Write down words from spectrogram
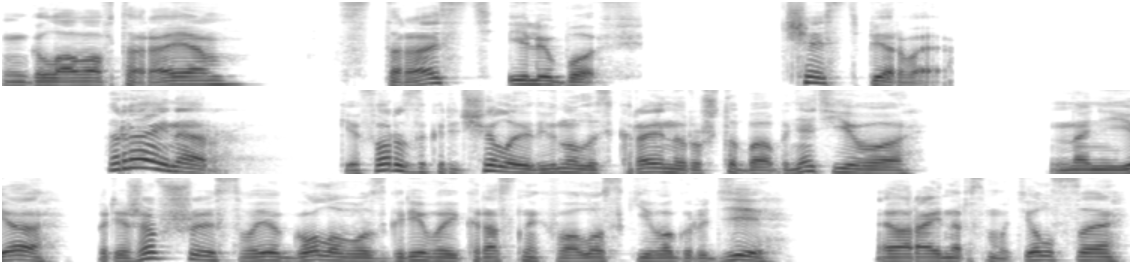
Глава вторая. Страсть и любовь. Часть первая. «Райнер!» Кефар закричала и двинулась к Райнеру, чтобы обнять его. На неё, прижавшую свою голову с гривой красных волос к его груди, Райнер смутился,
